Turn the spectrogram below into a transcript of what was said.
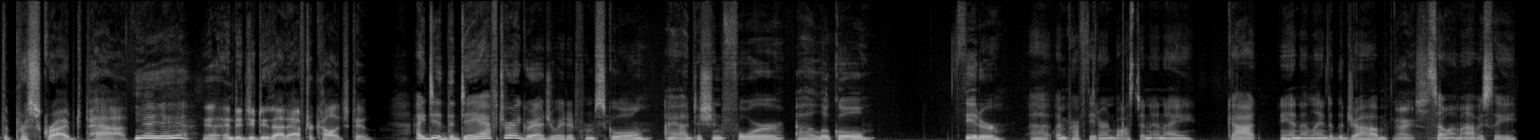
the prescribed path. yeah, yeah, yeah. Yeah, and did you do that after college too? I did. The day after I graduated from school, I auditioned for a local theater, uh, improv theater in Boston, and I got in. I landed the job. Nice. So I'm obviously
